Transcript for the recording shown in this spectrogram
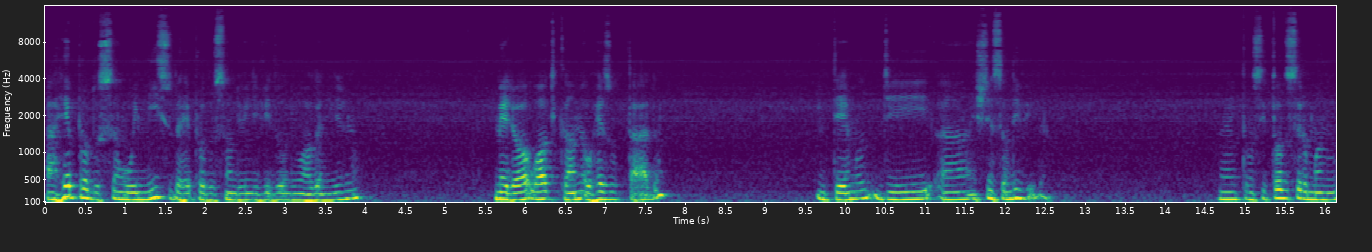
a reprodução, o início da reprodução de um indivíduo ou de um organismo, melhor o outcome, o resultado em termos de uh, extensão de vida. Né? Então, se todo ser humano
